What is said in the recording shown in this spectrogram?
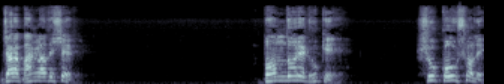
যারা বাংলাদেশের বন্দরে ঢুকে সুকৌশলে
